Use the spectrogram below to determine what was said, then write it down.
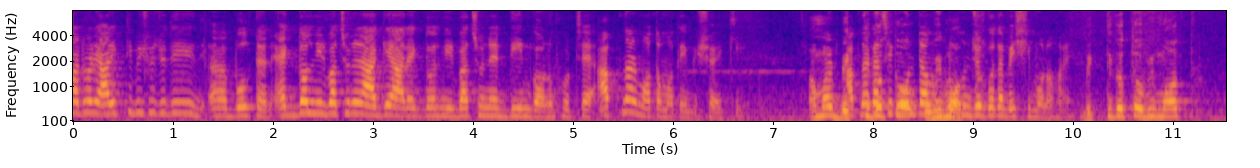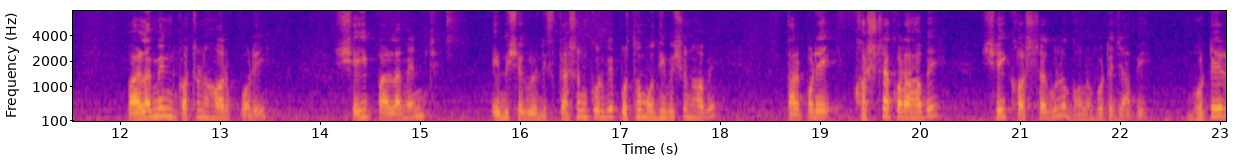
পাটোয়ারি আরেকটি বিষয় যদি বলতেন একদল নির্বাচনের আগে আর একদল নির্বাচনের দিন গণভোট চায় আপনার মতামত এই বিষয়ে কি? আমার ব্যক্তিগত অভিমত বেশি মনে হয়? ব্যক্তিগত অভিমত পার্লামেন্ট গঠন হওয়ার পরে সেই পার্লামেন্ট এই বিষয়গুলো ডিসকাশন করবে প্রথম অধিবেশন হবে। তারপরে খসড়া করা হবে, সেই খসড়াগুলো গণভোটে যাবে। ভোটের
